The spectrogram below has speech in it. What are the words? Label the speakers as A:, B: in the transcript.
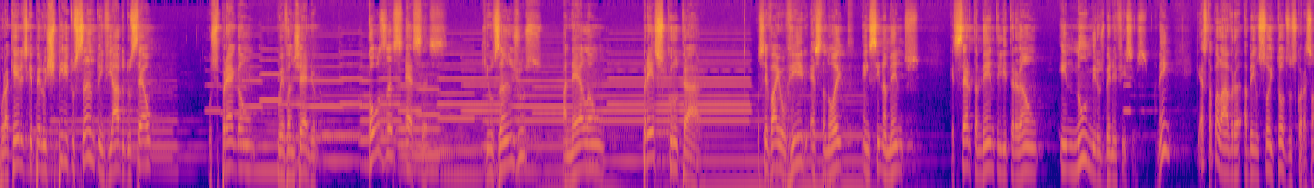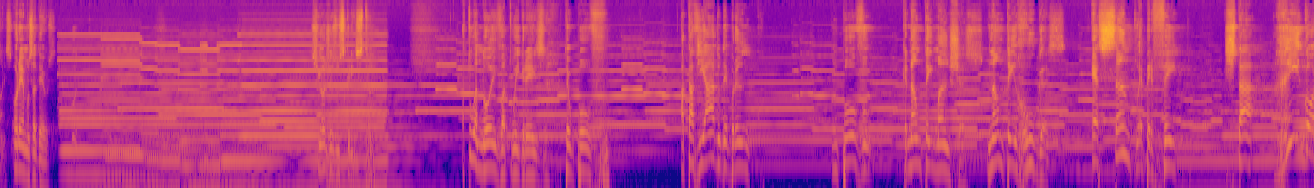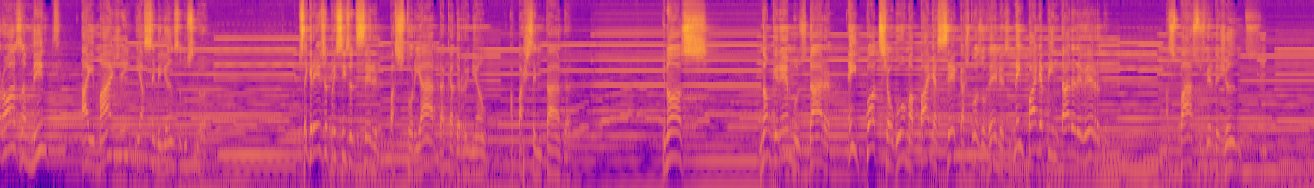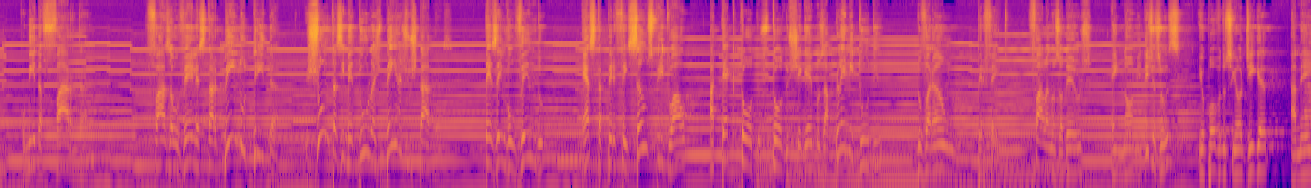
A: por aqueles que, pelo Espírito Santo enviado do céu, os pregam o Evangelho. Coisas essas que os anjos anelam prescrutar. Você vai ouvir esta noite ensinamentos que certamente lhe trarão inúmeros benefícios. Amém? Que esta palavra abençoe todos os corações. Oremos a Deus. Senhor Jesus Cristo, a tua noiva, a tua igreja, teu povo, ataviado de branco, um povo que não tem manchas, não tem rugas, é santo, é perfeito, está rigorosamente à imagem e à semelhança do Senhor. Essa igreja precisa de ser pastoreada a cada reunião, apacentada. E nós não queremos dar, em hipótese alguma, palha seca às tuas ovelhas, nem palha pintada de verde, mas pastos verdejantes, comida farta, faz a ovelha estar bem nutrida, juntas e medulas bem ajustadas, desenvolvendo esta perfeição espiritual até que todos, todos cheguemos à plenitude do varão perfeito. Fala-nos, ó Deus, em nome de Jesus, e o povo do Senhor diga amém,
